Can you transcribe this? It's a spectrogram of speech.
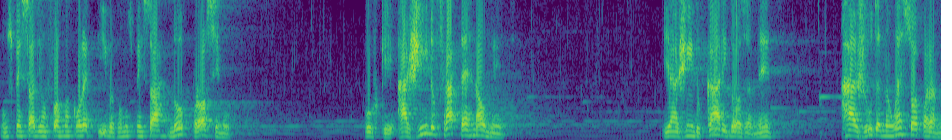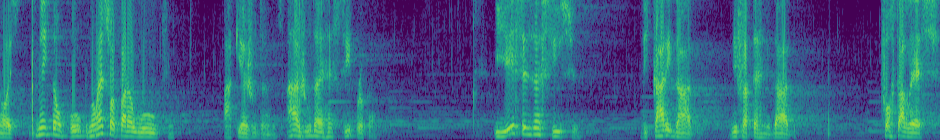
vamos pensar de uma forma coletiva, vamos pensar no próximo porque agindo fraternalmente e agindo caridosamente, a ajuda não é só para nós, nem tampouco, não é só para o outro a que ajudamos. A ajuda é recíproca. E esse exercício de caridade, de fraternidade, fortalece,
